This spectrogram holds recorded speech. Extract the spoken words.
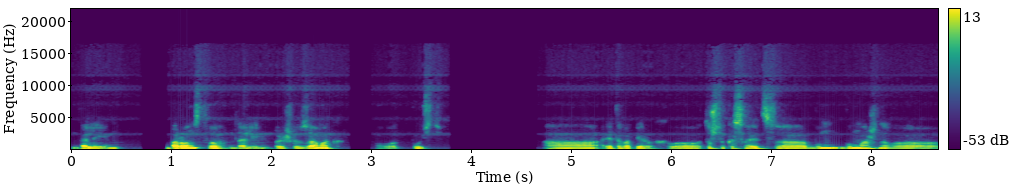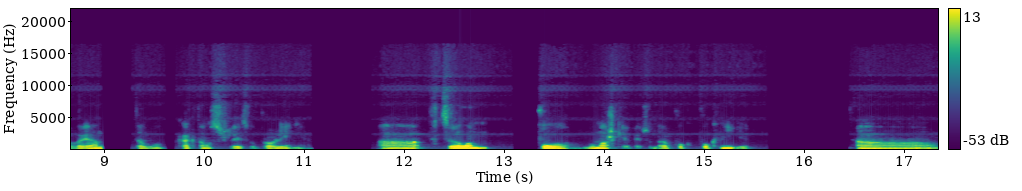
дали им баронство, дали им большой замок, вот пусть. А, это, во-первых. То, что касается бумажного варианта, того, как там осуществляется управление. А в целом, по бумажке, опять же, да, по, по книге, а,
